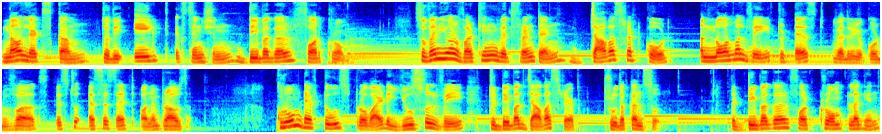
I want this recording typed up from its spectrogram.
Now let's come to the eighth extension debugger for Chrome. So when you are working with front end JavaScript code, a normal way to test whether your code works is to assess it on a browser. Chrome DevTools provide a useful way to debug JavaScript through the console. The debugger for Chrome plugin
